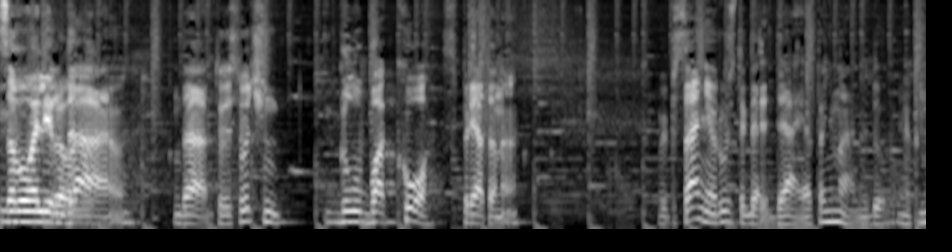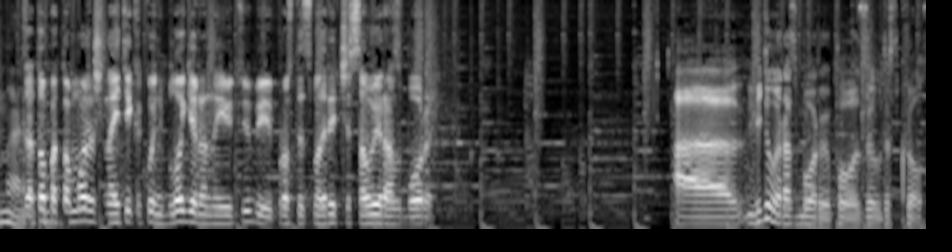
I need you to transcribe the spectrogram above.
Завуалировано. Да, да, то есть очень глубоко спрятано в описании, оружие и так далее. Да, я понимаю, Медо, я понимаю. Зато потом можешь найти какого-нибудь блогера на YouTube и просто смотреть часовые разборы. А видел разборы по The Elder Scrolls?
